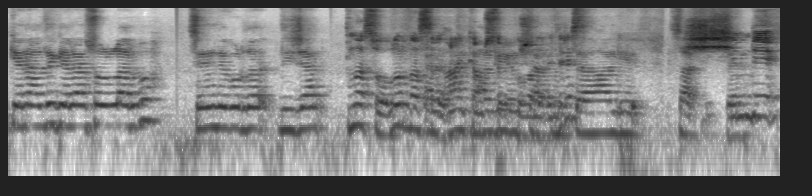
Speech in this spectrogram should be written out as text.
genelde gelen sorular bu. Senin de burada diyeceğim. Nasıl olur? Nasıl? evet, hangi kamışları kullanabiliriz? Hangi. Şimdi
